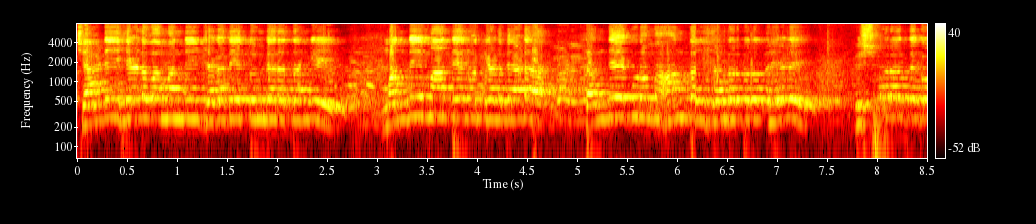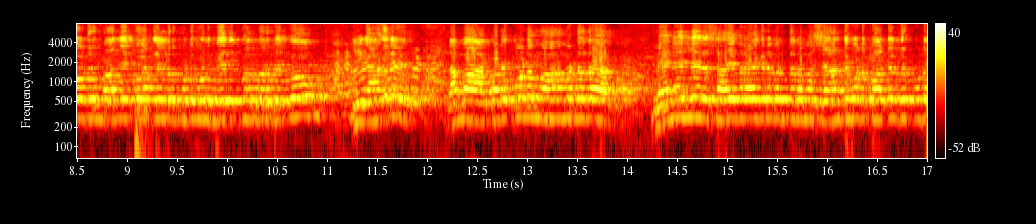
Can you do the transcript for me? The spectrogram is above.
ಚಾಡಿ ಹೇಳುವ ಮಂದಿ ಜಗದಿ ತುಂಬ್ಯಾರ ತಂಗಿ. ಮಂದಿ ಮಾತೇನು ಕೇಳಬೇಡ ತಂದೆ ಗುರು ಮಹಾಂತ ಈ ಸಂದರ್ಭದಲ್ಲಿ ಹೇಳಿ ವಿಶ್ವರಾಧ್ಯ ಗೌಡರು ಮಾಜಿ ಪಾಟೀಲ್ರು, ಮುಡುಗುಡು ವೇದಿಕೆ ಬರಬೇಕು. ಈಗಾಗಲೇ ನಮ್ಮ ಕಡಕೋಡ ಮಹಾಮಠದ ಮ್ಯಾನೇಜರ್ ಸಾಹೇಬರಾಗಿರುವಂತ ನಮ್ಮ ಶಾಂತಿಗೌಡ ಪಾಟೀಲ್ ಕೂಡ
